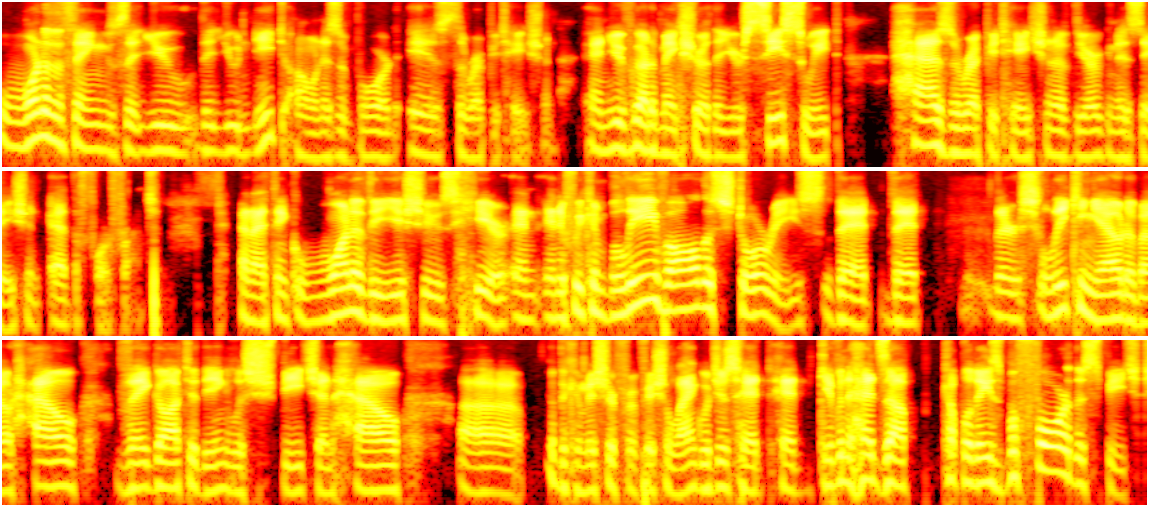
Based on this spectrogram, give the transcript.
one of the things that you that you need to own as a board is the reputation. And you've got to make sure that your c suite has a reputation of the organization at the forefront. And i think one of the issues here and, and if we can believe all the stories that that they're leaking out about how they got to the english speech and how uh, the commissioner for official languages had had given a heads up a couple of days before the speech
